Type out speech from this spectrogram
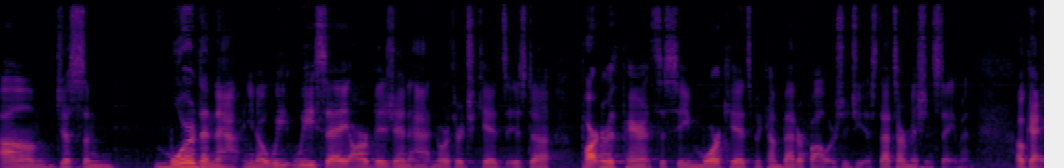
um, just some more than that? You know, we, we say our vision at Northridge Kids is to partner with parents to see more kids become better followers of Jesus. That's our mission statement. Okay,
